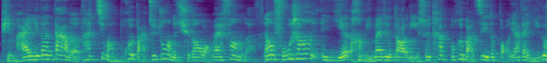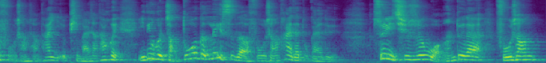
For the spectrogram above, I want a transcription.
品牌一旦大了，它基本上不会把最重要的渠道往外放的。然后服务商也很明白这个道理，所以他不会把自己的宝压在一个服务商上，他一品牌上，他会一定会找多个类似的服务商，他也在赌概率。所以其实我们对待服务商。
